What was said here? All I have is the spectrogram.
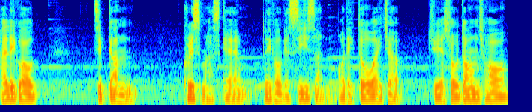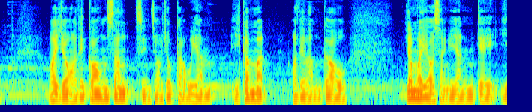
喺呢個接近 Christmas 嘅呢個嘅 season，我哋都為着主耶穌當初為咗我哋降生成就咗救恩，而今日我哋能夠因為有神嘅印記而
